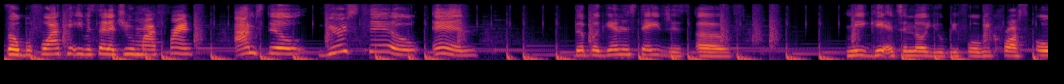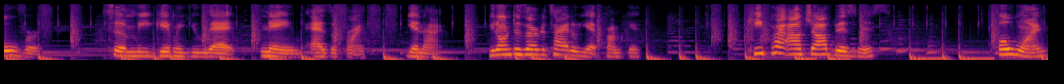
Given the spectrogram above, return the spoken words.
So before I can even say that you're my friend, I'm still, you're still in the beginning stages of me getting to know you before we cross over to me giving you that name as a friend. You're not. You don't deserve the title yet, pumpkin. keep her out y'all business. For one,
